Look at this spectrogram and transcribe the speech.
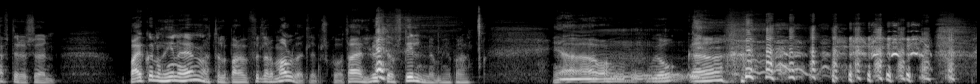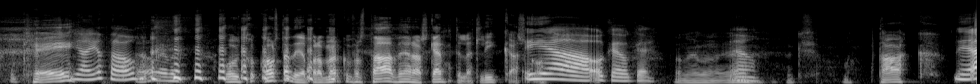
eftir þessu en bækunum þín er náttúrulega bara fullar af málvillum sko, það er hluti af stílnum. Ég bara, já, jú já ok. Já, já, þá Já, ef- og komst að bara mörgum fannst það að vera skemmtilegt líka sko. já, ok, ok. Þannig að Já. já, ok, takk. Já,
